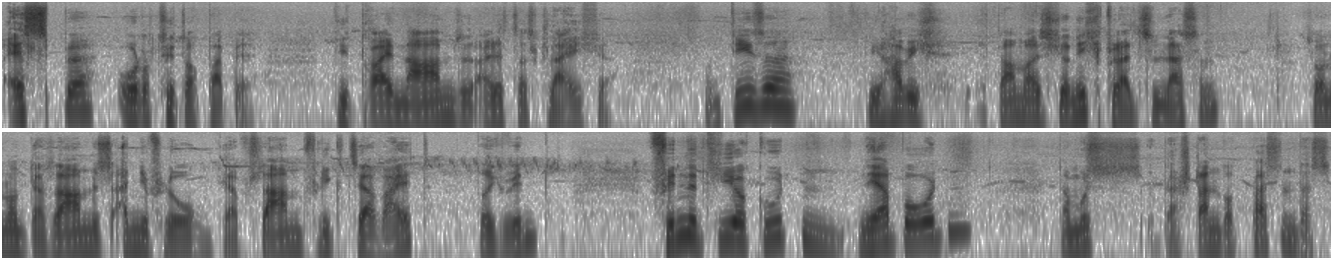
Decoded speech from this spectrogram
Espe oder Titterpappel. Die drei Namen sind alles das gleiche. Und diese, die habe ich damals hier nicht pflanzen lassen, sondern der Samen ist angeflogen. Der Samen fliegt sehr weit durch Wind, findet hier guten Nährboden. Da muss der Standort passen, das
